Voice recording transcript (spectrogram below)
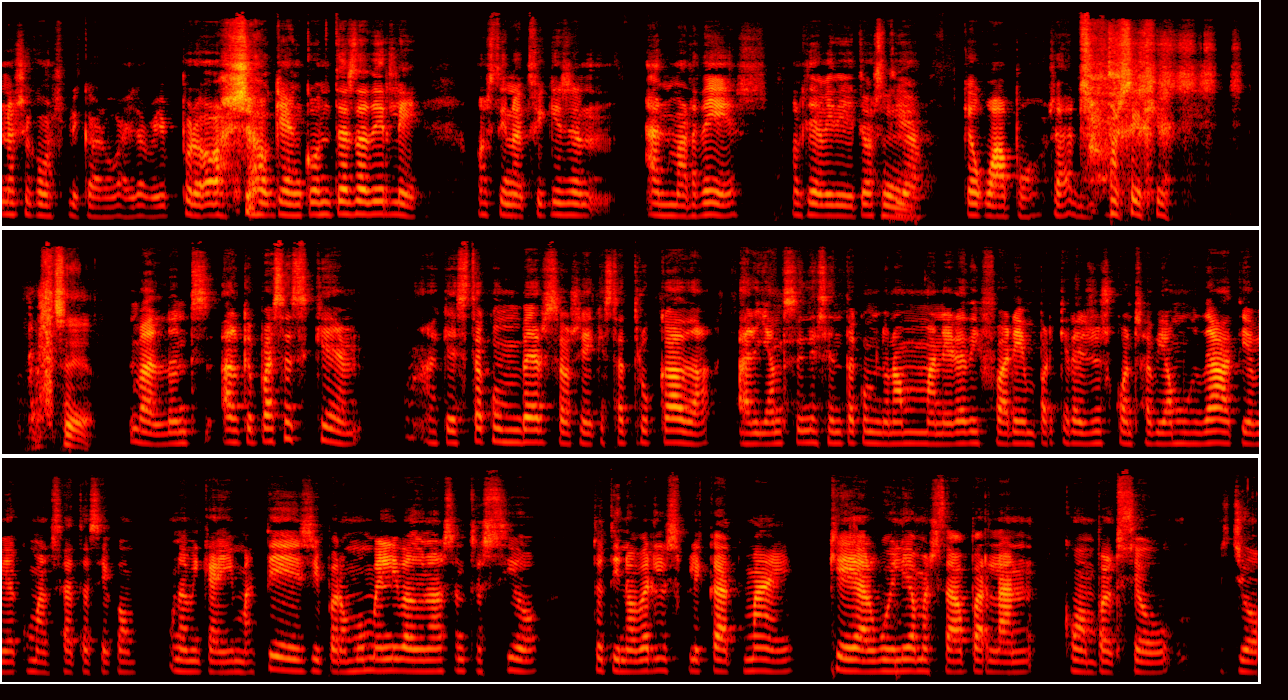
no sé com explicar-ho gaire bé, però això, que en comptes de dir-li hòstia, no et fiquis en, en merders, els havia dit, hòstia, sí. que guapo, saps? O sigui, Sí. Val, doncs el que passa és que aquesta conversa, o sigui, aquesta trucada, Jan se li senta com d'una manera diferent perquè era just quan s'havia mudat i havia començat a ser com una mica ell mateix i per un moment li va donar la sensació, tot i no haver-li explicat mai, que el William estava parlant com amb el seu jo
